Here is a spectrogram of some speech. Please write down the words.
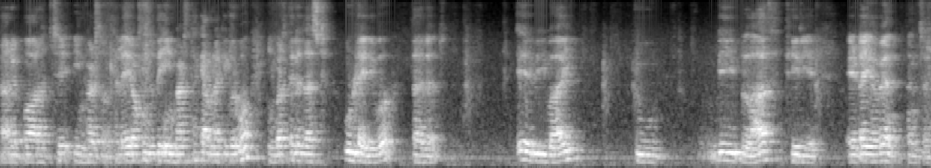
তারপর হচ্ছে ইনভার্স ওয়ান তাহলে এরকম যদি ইনভার্স থাকে, আমরা কি করব? ইনভার্স থেকে জাস্ট উল্টাই দিব। তাহলে A B by two B plus three A এটাই হবে অ্যান্সার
